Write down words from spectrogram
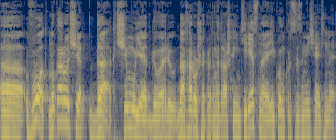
А, вот, ну короче, да, к чему я это говорю? Да, хорошая короткометражка, интересная, и конкурсы замечательные.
